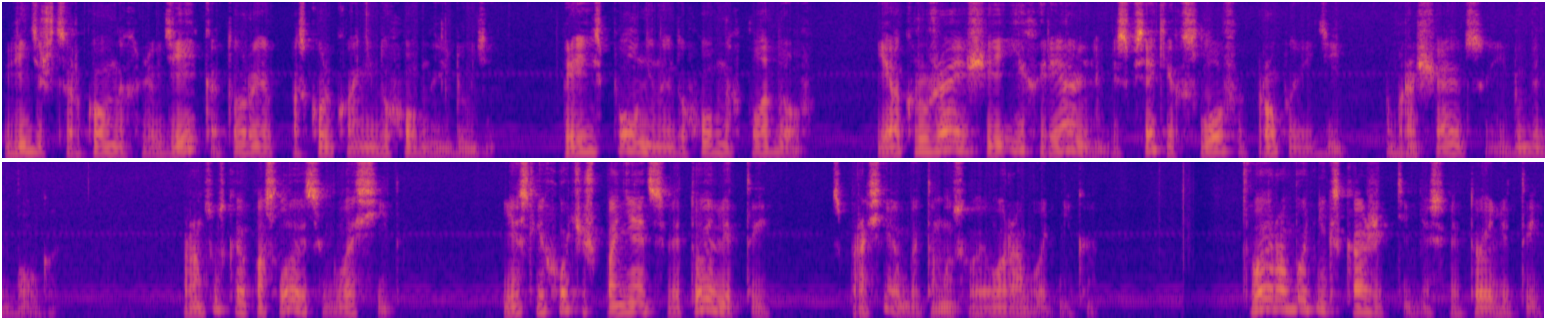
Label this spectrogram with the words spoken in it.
видишь церковных людей, которые, поскольку они духовные люди, преисполнены духовных плодов, и окружающие их реально, без всяких слов и проповедей, обращаются и любят Бога. Французская пословица гласит, «Если хочешь понять, святой ли ты, спроси об этом у своего работника». Твой работник скажет тебе, святой ли ты,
